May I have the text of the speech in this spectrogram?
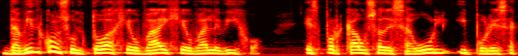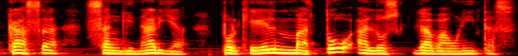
David consultó a Jehová y Jehová le dijo, es por causa de Saúl y por esa casa sanguinaria, porque él mató a los Gabaonitas.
